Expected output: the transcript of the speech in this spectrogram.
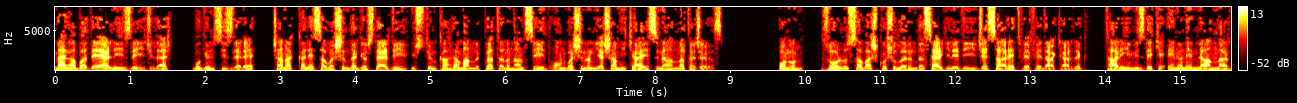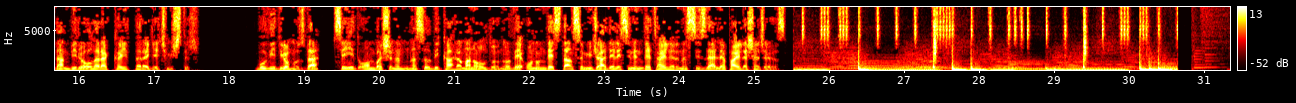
Merhaba değerli izleyiciler, bugün sizlere, Çanakkale Savaşı'nda gösterdiği üstün kahramanlıkla tanınan Seyit Onbaşı'nın yaşam hikayesini anlatacağız. Onun, zorlu savaş koşullarında sergilediği cesaret ve fedakarlık, tarihimizdeki en önemli anlardan biri olarak kayıtlara geçmiştir. Bu videomuzda, Seyit Onbaşı'nın nasıl bir kahraman olduğunu ve onun destansı mücadelesinin detaylarını sizlerle paylaşacağız.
